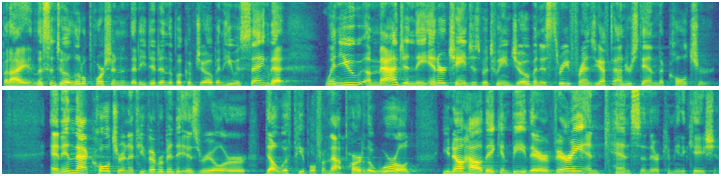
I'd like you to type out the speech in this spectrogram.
but I listened to a little portion that he did in the book of Job, and he was saying that when you imagine the interchanges between Job and his three friends, you have to understand the culture. And in that culture, and if you've ever been to Israel or dealt with people from that part of the world, you know how they can be. They're very intense in their communication.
